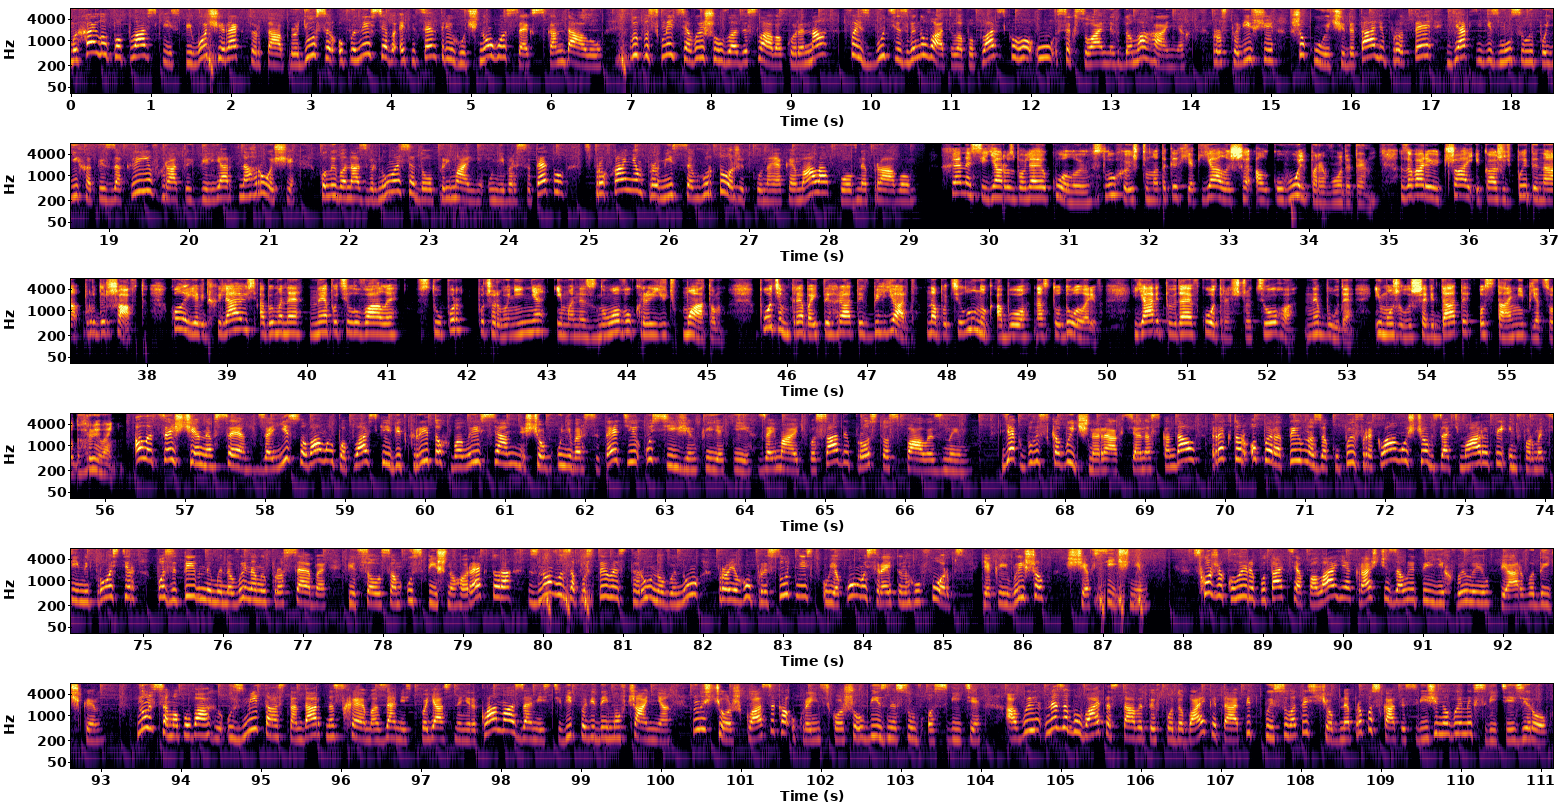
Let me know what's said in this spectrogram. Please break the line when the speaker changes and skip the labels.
Михайло Поплавський, співочий ректор та продюсер, опинився в епіцентрі гучного секс-скандалу. Випускниця вишу Владислава Корена в Фейсбуці звинуватила Поплавського у сексуальних домаганнях, розповівши шокуючі деталі про те, як її змусили поїхати за Київ грати в більярд на гроші. Коли вона звернулася до приймальні університету з проханням про місце в гуртожитку, на яке мала повне право.
Хенесі я розбавляю колою. Слухаю, що на таких, як я, лише алкоголь переводити. Заварюють чай і кажуть пити на брудершафт. Коли я відхиляюсь, аби мене не поцілували. Ступор, почервоніння, і мене знову криють матом. Потім треба йти грати в більярд на поцілунок або на 100 доларів. Я відповідаю вкотре, що цього не буде, і можу лише віддати останні 500 гривень.
Але це ще не все. За її словами, Поплавський відкрито хвалився, що в університеті усі жінки, які займають посади, просто спали з ним. Як блискавична реакція на скандал, ректор оперативно закупив рекламу, щоб затьмарити інформаційний простір позитивними новинами про себе. Під соусом успішного ректора знову запустили стару новину про його присутність у якомусь рейтингу Forbes, який вийшов ще в січні. Схоже, коли репутація палає, краще залити її хвилею піар-водички. Нуль самоповаги у змі та стандартна схема. Замість пояснень реклама, замість відповідей мовчання. Ну що ж, класика українського шоу-бізнесу в освіті. А ви не забувайте ставити вподобайки та підписуватись, щоб не пропускати свіжі новини в світі зірок.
